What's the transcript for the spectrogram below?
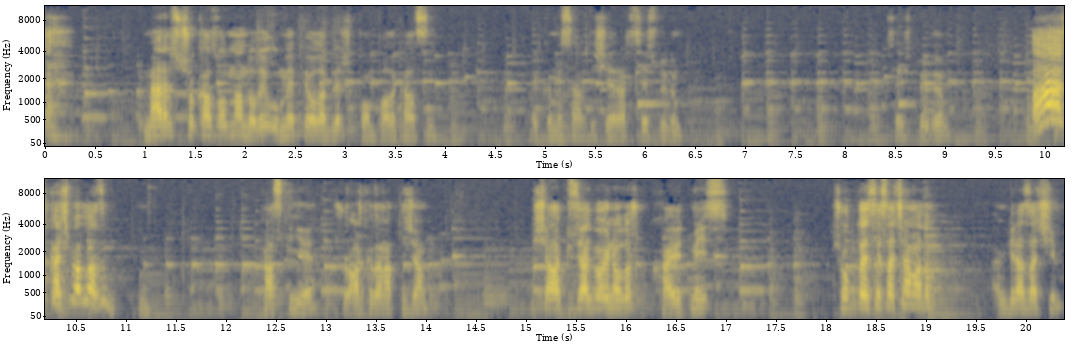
eh. Mermisi çok az olduğundan dolayı UMP olabilir. Pompalı kalsın. Yakın mesafede işe yarar. Ses duydum. Ses duydum. Aa kaçmam lazım. Hı. Kaskı iyi. Şu arkadan atlayacağım. İnşallah güzel bir oyun olur. Kaybetmeyiz. Çok da ses açamadım. Biraz açayım.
